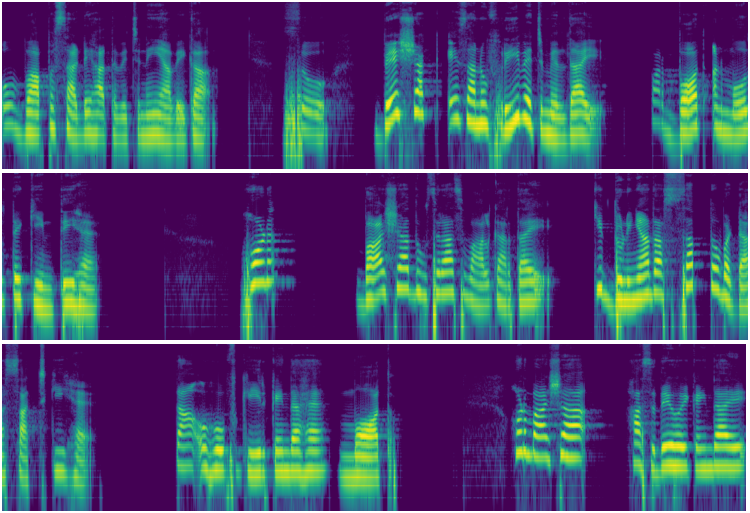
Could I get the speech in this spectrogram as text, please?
ਉਹ ਵਾਪਸ ਸਾਡੇ ਹੱਥ ਵਿੱਚ ਨਹੀਂ ਆਵੇਗਾ। ਸੋ, ਬੇਸ਼ੱਕ ਇਹ ਸਾਨੂੰ ਫ੍ਰੀ ਵਿੱਚ ਮਿਲਦਾ ਏ ਪਰ ਬਹੁਤ ਅਨਮੋਲ ਤੇ ਕੀਮਤੀ ਹੈ। ਹੁਣ ਬਾਦਸ਼ਾਹ ਦੂਸਰਾ ਸਵਾਲ ਕਰਦਾ ਏ ਕਿ ਦੁਨੀਆ ਦਾ ਸਭ ਤੋਂ ਵੱਡਾ ਸੱਚ ਕੀ ਹੈ? ਤਾਂ ਉਹ ਫਕੀਰ ਕਹਿੰਦਾ ਹੈ, ਮੌਤ। ਹੁਣ ਬਾਦਸ਼ਾਹ ਹੱਸਦੇ ਹੋਏ ਕਹਿੰਦਾ ਏ,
